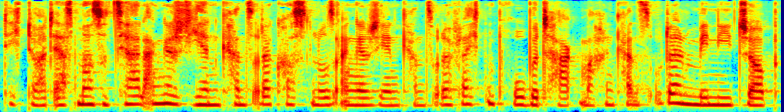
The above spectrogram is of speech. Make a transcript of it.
dich dort erstmal sozial engagieren kannst oder kostenlos engagieren kannst oder vielleicht einen Probetag machen kannst oder einen Minijob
